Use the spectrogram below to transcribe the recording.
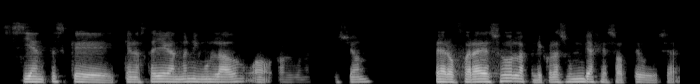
sientes que, que no está llegando a ningún lado o a alguna conclusión. Pero fuera de eso, la película es un viajezote, güey. O sea,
